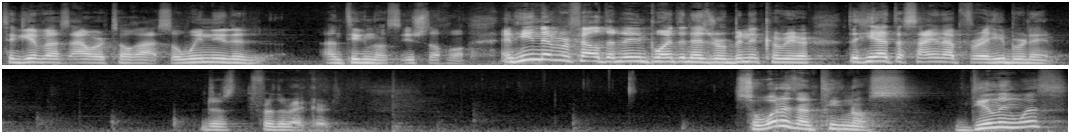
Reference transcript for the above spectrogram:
to give us our Torah. So we needed Antignos. And he never felt at any point in his rabbinic career that he had to sign up for a Hebrew name. Just for the record. So what is Antignos dealing with?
